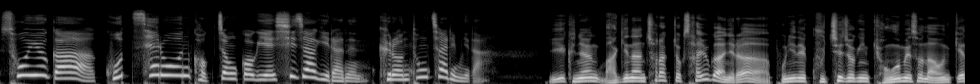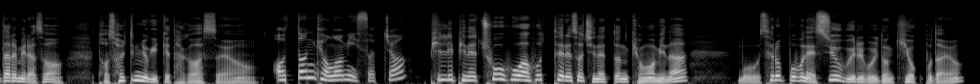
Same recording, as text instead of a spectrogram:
소유가 곧 새로운 걱정거리의 시작이라는 그런 통찰입니다. 이게 그냥 막연한 철학적 사유가 아니라 본인의 구체적인 경험에서 나온 깨달음이라서 더 설득력 있게 다가왔어요. 어떤 경험이 있었죠? 필리핀의 초호화 호텔에서 지냈던 경험이나 뭐 새로 뽑은 SUV를 몰던 기억보다요.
